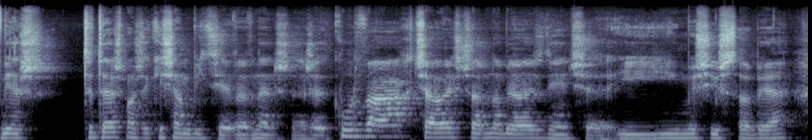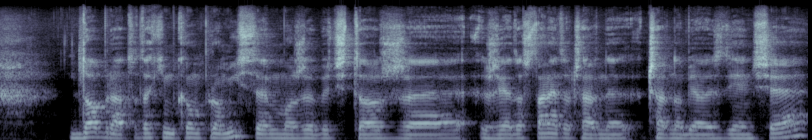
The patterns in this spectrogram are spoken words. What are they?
wiesz, ty też masz jakieś ambicje wewnętrzne, że kurwa, chciałeś czarno-białe zdjęcie i myślisz sobie, dobra, to takim kompromisem może być to, że, że ja dostanę to czarne, czarno-białe zdjęcie,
